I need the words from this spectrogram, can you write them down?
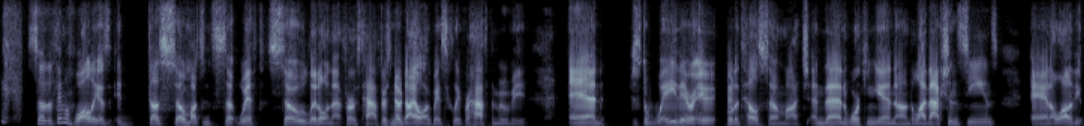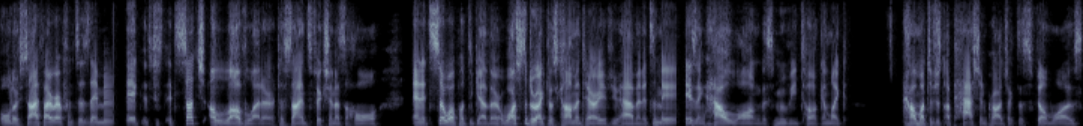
so the thing with WALL-E is it does so much and so, with so little in that first half. There's no dialogue basically for half the movie, and just the way they were able to tell so much, and then working in um, the live action scenes and a lot of the older sci-fi references they make. It's just it's such a love letter to science fiction as a whole. And it's so well put together. Watch the director's commentary if you haven't. It's amazing how long this movie took and like how much of just a passion project this film was.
